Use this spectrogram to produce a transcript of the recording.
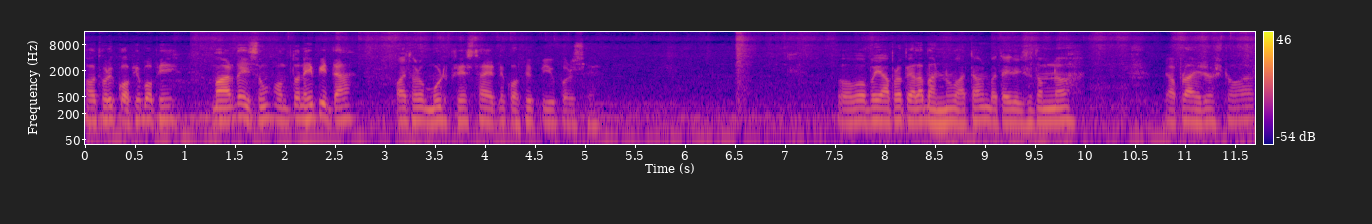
હવે થોડી કોફી બોફી માર દઈશું. આમ તો નહીં પીતા હવે થોડો મૂડ ફ્રેશ થાય એટલે કોફી પીવી પડશે. તો હવે ભાઈ, આપણે પહેલાં બહારનું વાતાવરણ બતાવી દઈશું તમને. આપણા હીરો સ્ટોર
